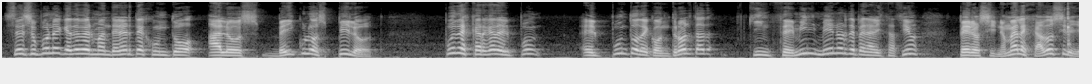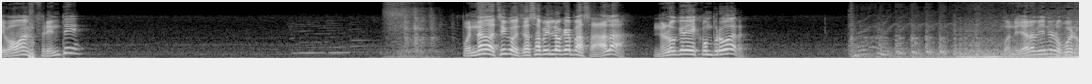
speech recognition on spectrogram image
Se supone que debes mantenerte junto a los vehículos pilot. Puedes cargar el, el punto de control 15.000 menos de penalización Pero si no me he alejado, si le llevaba enfrente Pues nada chicos, ya sabéis lo que pasa, ala. ¿No lo queréis comprobar? Bueno, y ahora viene lo bueno.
